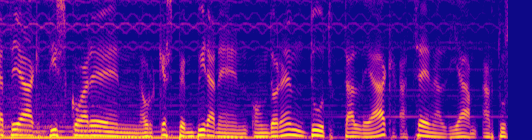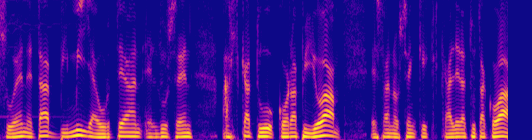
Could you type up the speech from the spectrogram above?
Irekiateak diskoaren aurkezpen biraren ondoren dut taldeak atzeen aldia hartu zuen eta 2000 urtean heldu zen askatu korapiloa, esan osenkik kaleratutakoa.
